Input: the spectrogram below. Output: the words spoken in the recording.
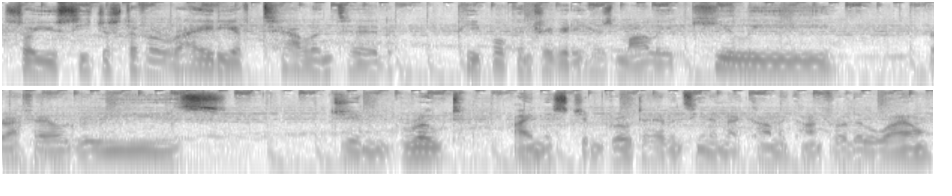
So you see just a variety of talented people contributing. Here's Molly Kiely, Rafael Ruiz, Jim Groat. I miss Jim Groat. I haven't seen him at Comic Con for a little while.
